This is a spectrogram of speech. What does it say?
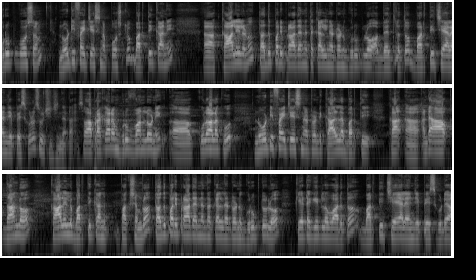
గ్రూప్ కోసం నోటిఫై చేసిన పోస్టులు భర్తీ కానీ ఖాళీలను తదుపరి ప్రాధాన్యత కలిగినటువంటి గ్రూప్లో అభ్యర్థులతో భర్తీ చేయాలని చెప్పేసి కూడా సూచించిందట. సో ఆ ప్రకారం గ్రూప్ వన్లోని కులాలకు నోటిఫై చేసినటువంటి ఖాళీల భర్తీ అంటే ఆ దానిలో ఖాళీలు భర్తీ కాని పక్షంలో తదుపరి ప్రాధాన్యత కలిగినటువంటి గ్రూప్ టూలో కేటగిరీలో వారితో భర్తీ చేయాలి అని చెప్పేసి కూడా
